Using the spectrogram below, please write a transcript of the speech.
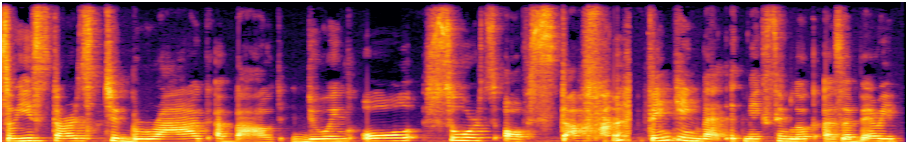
So he starts to brag about doing all sorts of stuff, thinking that it makes him look as a very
